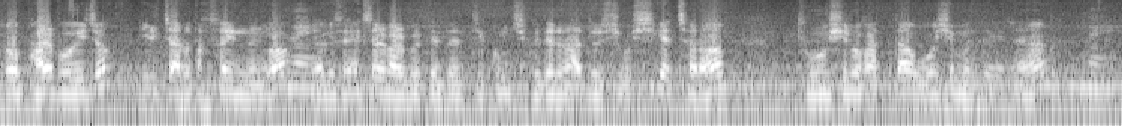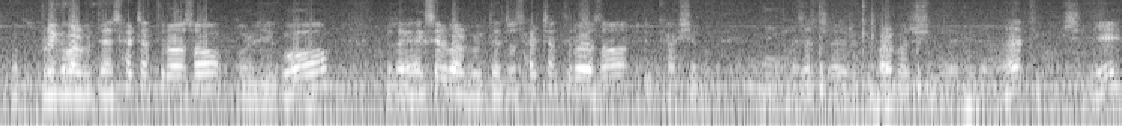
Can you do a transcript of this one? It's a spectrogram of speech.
또 발 보이죠? 일자로 딱 서 있는 거 네. 여기서 엑셀 밟을 때는 뒤꿈치 그대로 놔두시고 시계처럼 두시로 갔다 오시면 그냥 네. 브레이크 밟을 때는 살짝 들어서 올리고 그 다음에 엑셀 밟을 때도 살짝 들어서 이렇게 하시면 돼요 네. 아셨죠? 이렇게 밟아주시면 됩니다 뒤꿈치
